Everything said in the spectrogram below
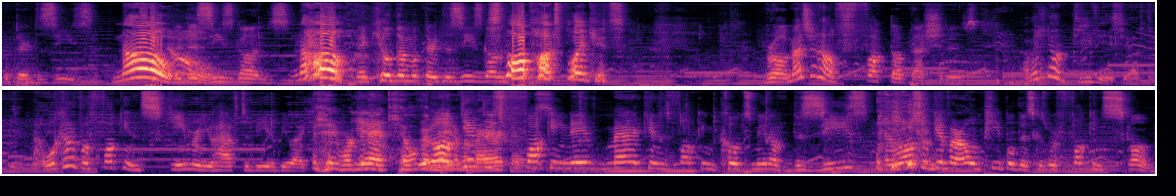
With their disease. No! Their disease guns. No! They killed them with their disease guns. Smallpox blankets! Bro, imagine how fucked up that shit is. Imagine how devious you have to be. What kind of a fucking schemer you have to be to be like, Hey, we're gonna yeah, kill we're the gonna Native give Americans. these fucking Native Americans fucking coats made of disease, and we'll also give our own people this because we're fucking scum.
